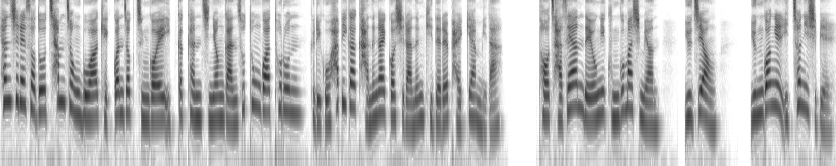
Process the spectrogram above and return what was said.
현실에서도 참 정보와 객관적 증거에 입각한 진영 간 소통과 토론 그리고 합의가 가능할 것이라는 기대를 밝게 합니다. 더 자세한 내용이 궁금하시면 유지영, 윤광일 2021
